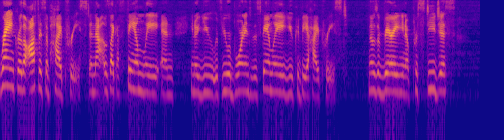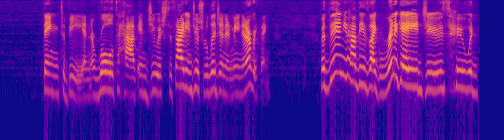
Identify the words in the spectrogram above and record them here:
rank or the office of high priest, and that was like a family and you know, you, if you were born into this family, you could be a high priest. And that was a very, you know, prestigious thing to be and a role to have in Jewish society and Jewish religion and I mean and everything. But then you have these like renegade Jews who would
